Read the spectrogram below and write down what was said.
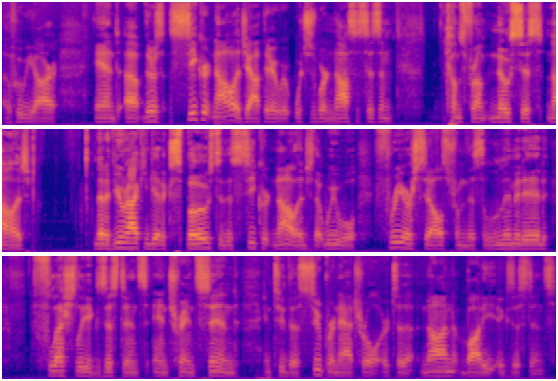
of who we are. And uh, there's secret knowledge out there, which is where Gnosticism comes from gnosis knowledge that if you and I can get exposed to this secret knowledge, that we will free ourselves from this limited fleshly existence and transcend into the supernatural or to non body existence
